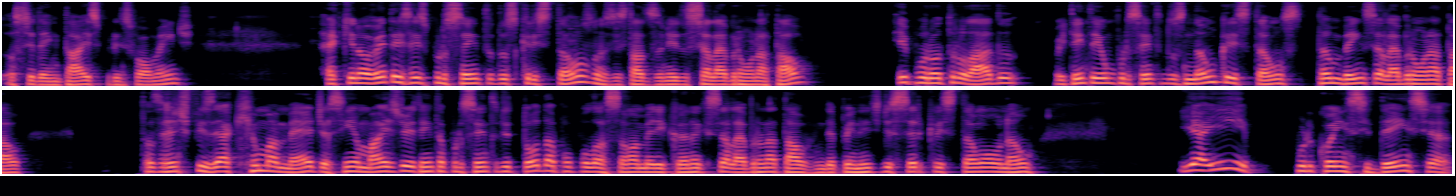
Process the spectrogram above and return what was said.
ocidentais, principalmente. É que 96% dos cristãos nos Estados Unidos celebram o Natal, e por outro lado, 81% dos não cristãos também celebram o Natal. Então, se a gente fizer aqui uma média, assim, é mais de 80% de toda a população americana que celebra o Natal, independente de ser cristão ou não. E aí, por coincidência,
